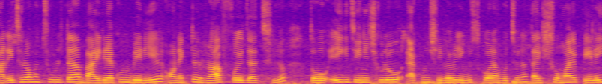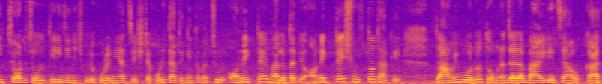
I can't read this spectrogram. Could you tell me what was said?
আর এছাড়াও আমার চুলটা বাইরে এখন বেরিয়ে অনেকটা রাফ হয়ে যাচ্ছিল। তো এই জিনিসগুলো এখন সেভাবে ইউজ করা হচ্ছে না। তাই সময় পেলেই চট জলদি এই জিনিসগুলো করে নেওয়ার চেষ্টা করি। তাতে কিন্তু আমার চুল অনেকটাই ভালো থাকে, অনেকটাই সুস্থ থাকে। তো আমি বলব, তোমরা যারা বাইরে যাও, কাজ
